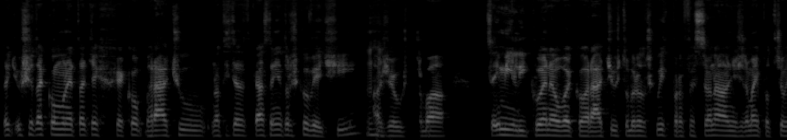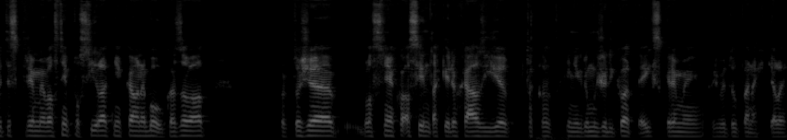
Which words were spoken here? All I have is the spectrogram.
teď už je ta komunita těch jako hráčů na té TTK stejně trošku větší mm-hmm. a mhm. že už třeba se jim líkuje nebo jako hráči už to bude trošku víc profesionální, že nemají potřeby ty skrimy vlastně posílat někam nebo ukazovat, protože vlastně jako asi jim taky dochází, že takhle taky někdo může líkovat jejich skrimy, až by to úplně nechtěli.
